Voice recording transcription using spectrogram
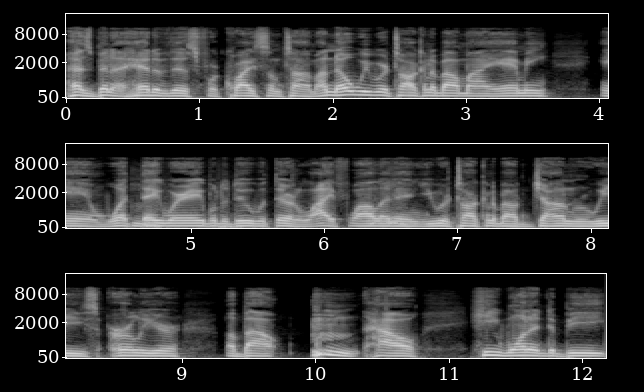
has been ahead of this for quite some time. I know we were talking about Miami and what mm-hmm. they were able to do with their LifeWallet, mm-hmm. and you were talking about John Ruiz earlier about how he wanted to be,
